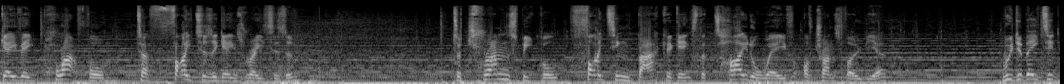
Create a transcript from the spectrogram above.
gave a platform to fighters against racism, to trans people fighting back against the tidal wave of transphobia. We debated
